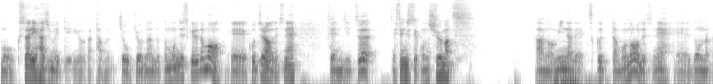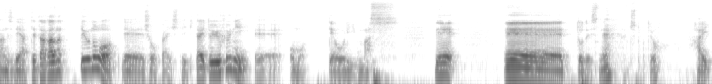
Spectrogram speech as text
もう腐り始めているような多分状況なんだと思うんですけれども、えこちらをですね、先日、先日でこの週末、あの、みんなで作ったものをですね、えどんな感じでやってたかっていうのを、えー、紹介していきたいというふうに、えー、思っております。で、えー、っとですね、ちょっと待ってよ。はい。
